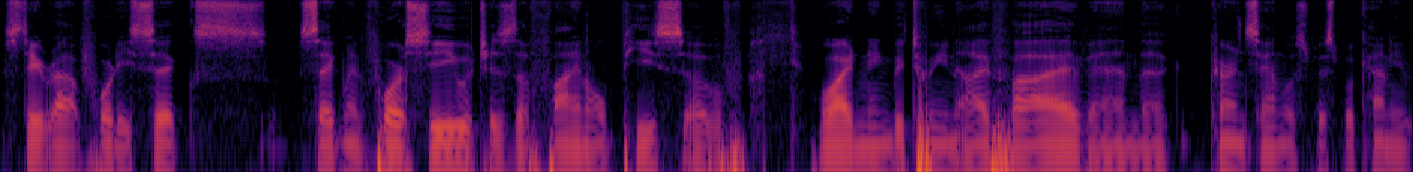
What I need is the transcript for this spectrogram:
State Route 46, segment 4C, which is the final piece of widening between I-5 and the current San Luis Obispo County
